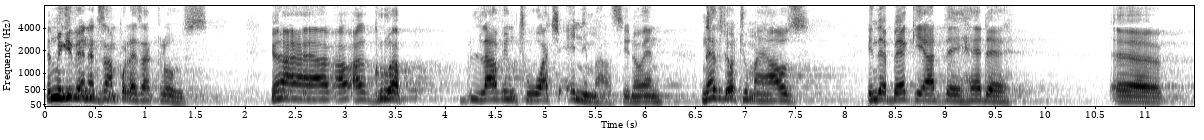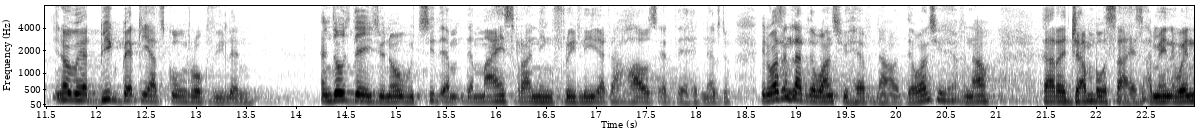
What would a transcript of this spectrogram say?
Let me give you an example as I close. You know, I, I, I grew up loving to watch animals, you know, and next door to my house, in the backyard, they had a, uh, you know, we had big backyards called Rockville, and and those days, you know, we'd see them, the mice running freely at a house at the head next door. It wasn't like the ones you have now. The ones you have now, they're a jumbo size. I mean, when,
